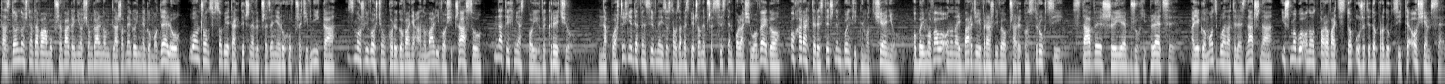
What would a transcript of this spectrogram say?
Ta zdolność nadawała mu przewagę nieosiągalną dla żadnego innego modelu, łącząc w sobie taktyczne wyprzedzenie ruchów przeciwnika z możliwością korygowania anomalii w osi czasu natychmiast po ich wykryciu. Na płaszczyźnie defensywnej został zabezpieczony przez system pola siłowego o charakterystycznym błękitnym odcieniu. Obejmowało ono najbardziej wrażliwe obszary konstrukcji stawy, szyję, brzuch i plecy, a jego moc była na tyle znaczna, iż mogło ono odparować stop użyty do produkcji T800.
